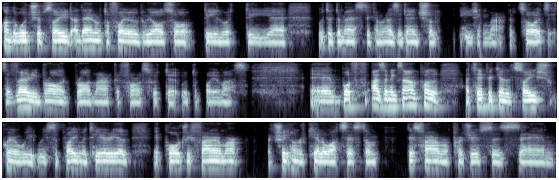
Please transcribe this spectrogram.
on the woodchip side. And then with the firewood, we also deal with the uh, with the domestic and residential heating market. So it's it's a very broad broad market for us with the with the biomass. Um, but as an example, a typical site where we, we supply material, a poultry farmer, a 300 kilowatt system, this farmer produces um,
